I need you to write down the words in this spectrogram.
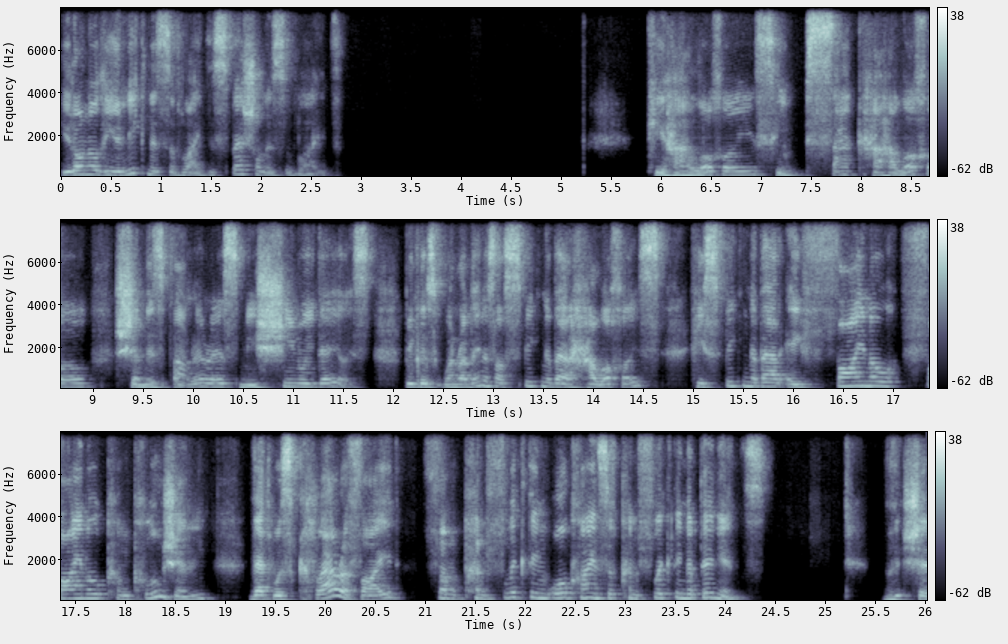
You don't know the uniqueness of light, the specialness of light. Because when Rabbeinu is speaking about halachos, he's speaking about a final, final conclusion that was clarified from conflicting, all kinds of conflicting opinions. This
